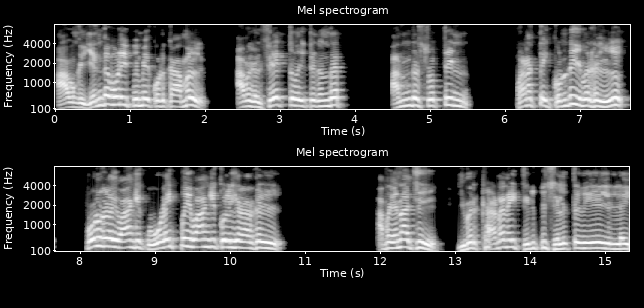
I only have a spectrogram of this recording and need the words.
அவங்க எந்த உழைப்புமே கொடுக்காமல் அவர்கள் சேர்த்து வைத்திருந்த அந்த சொத்தின் பணத்தை கொண்டு இவர்கள் பொருள்களை வாங்கி உழைப்பை வாங்கி கொள்கிறார்கள். அப்ப என்னாச்சு? இவர் கடனை திருப்பி செலுத்தவே இல்லை.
